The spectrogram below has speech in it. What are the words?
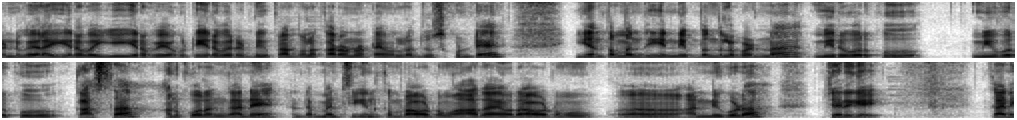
రెండు వేల ఇరవై ఇరవై ఒకటి ఇరవై రెండు ఈ ప్రాంతంలో కరోనా టైంలో చూసుకుంటే ఎంతమంది ఎన్ని ఇబ్బందులు పడినా మీరు వరకు మీ వరకు కాస్త అనుకూలంగానే అంటే మంచి ఇన్కమ్ రావడం ఆదాయం రావడము అన్నీ కూడా జరిగాయి. కానీ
